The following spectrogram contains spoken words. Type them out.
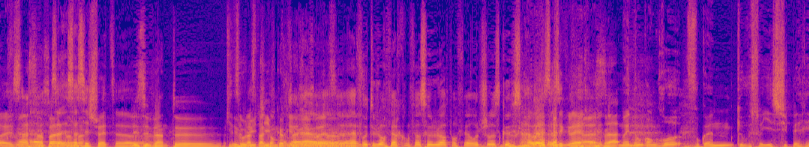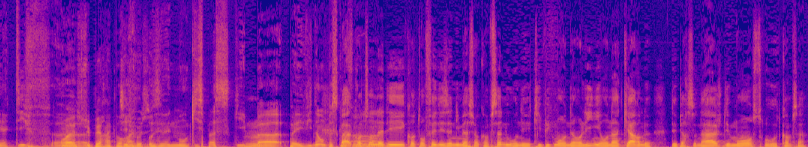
Ouais, Ah, ça, sympa, ça, sympa. c'est chouette. euh, Les events euh, Qui ne se passent pas évolutifs comme comme prévu. ça. Voilà, ouais, ouais, ouais, ouais, ouais. faut toujours faire confiance aux joueurs pour faire autre chose que ça. Ah ouais, ça c'est clair. Ah. Mais donc en gros, faut quand même que vous soyez super réactif. euh, Ouais, super actif aux événements qui se passent, ce qui est Mhm. pas pas évident parce que Bah, quand on a des quand on fait des animations comme ça, nous on est typiquement on est en ligne et on incarne des personnages, des monstres ou autre comme ça.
